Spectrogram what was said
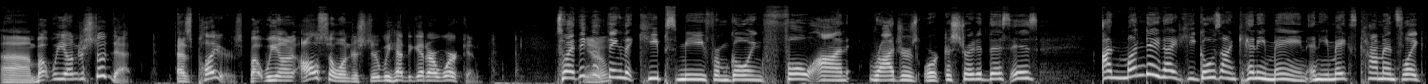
Um, but we understood that as players. But we also understood we had to get our work in. So I think You the know? thing that keeps me from going full on Rodgers orchestrated this is on Monday night he goes on Kenny Mayne and he makes comments like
